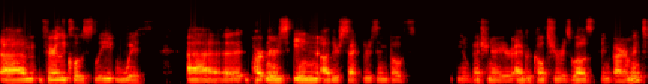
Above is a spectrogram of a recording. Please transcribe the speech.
um, fairly closely with uh, partners in other sectors in both you know, veterinary or agriculture as well as environment.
